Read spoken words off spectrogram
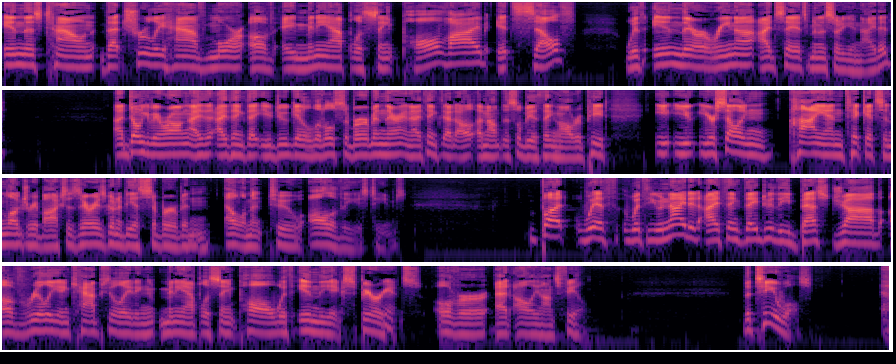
in this town that truly have more of a Minneapolis St. Paul vibe itself within their arena, I'd say it's Minnesota United. Uh, don't get me wrong. I, I, think that you do get a little suburban there, and I think that I'll, and this will be a thing I'll repeat. You, you, are selling high end tickets and luxury boxes. There is going to be a suburban element to all of these teams. But with with United, I think they do the best job of really encapsulating Minneapolis St. Paul within the experience over at Allianz Field. The T Wolves.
